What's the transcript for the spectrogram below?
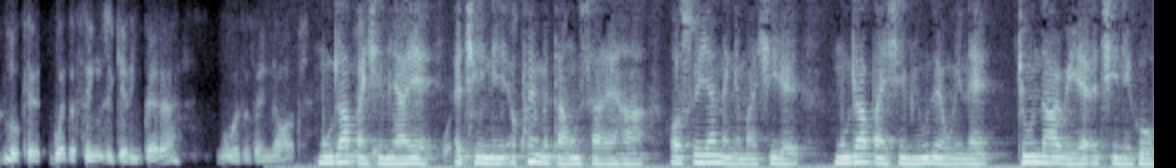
look at whether things are getting better or whether they're not. မူလပိုင်ရှင်များရဲ့အခြေအနေအခွင့်မတာမှုစာရန်ဟာဩစတြေးလျနိုင်ငံမှာရှိတဲ့မူလပိုင်ရှင်မျိုးနွယ်ဝင်နဲ့ကျွန်းသားတွေရဲ့အခြေအနေကို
